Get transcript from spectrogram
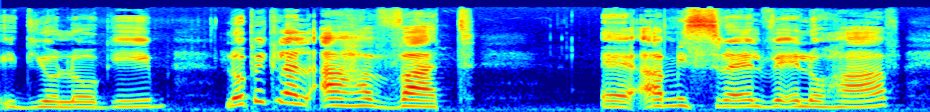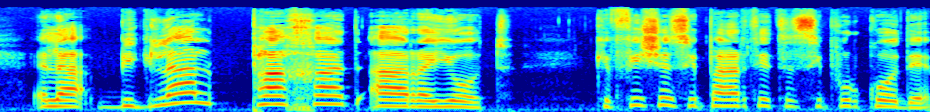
אידיאולוגיים, לא בגלל אהבת אה, עם ישראל ואלוהיו, אלא בגלל פחד האריות, כפי שסיפרתי את הסיפור קודם.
